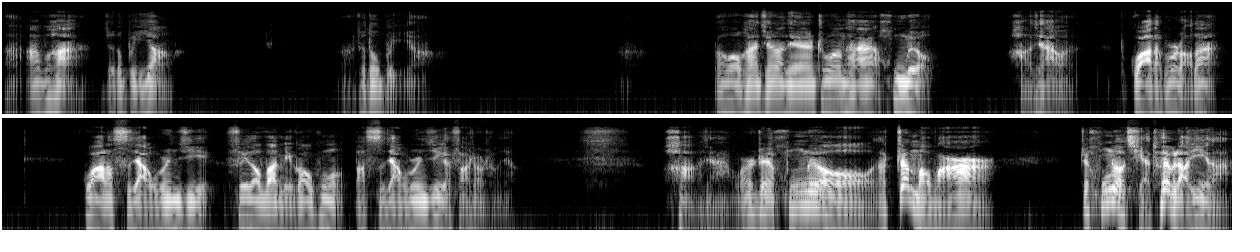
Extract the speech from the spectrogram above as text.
啊阿富汗，这都不一样了，啊，这都不一样。包括我看前两天中央台轰六，好家伙！挂的不是导弹，挂了四架无人机，飞到万米高空，把四架无人机给发射出去。好家伙，我说这轰六要这么玩儿，这轰六且退不了役呢。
